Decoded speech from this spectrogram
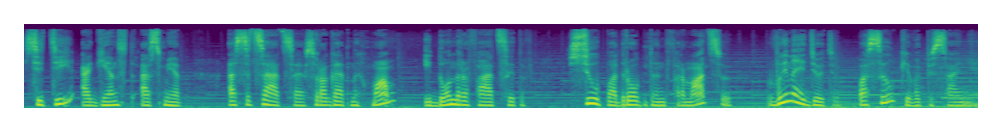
сети агентств АСМЕД, Ассоциация суррогатных мам и доноров ооцитов. Всю подробную информацию вы найдете по ссылке в описании.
